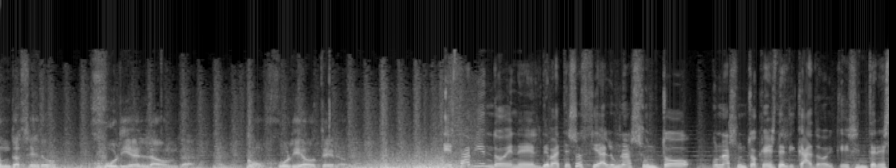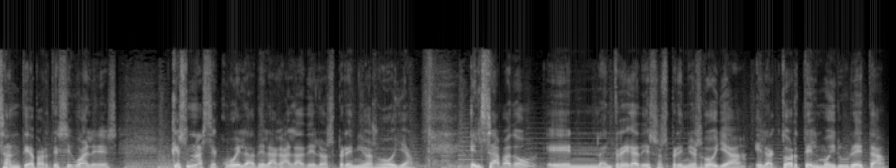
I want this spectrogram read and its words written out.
Onda Cero, Julia en la Onda, con Julia Otero. Está habiendo en el debate social un asunto, un asunto que es delicado y que es interesante a partes iguales, que es una secuela de la gala de los premios Goya. El sábado, en la entrega de esos premios Goya, el actor Telmo Irureta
